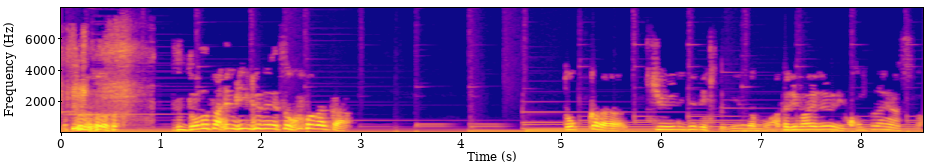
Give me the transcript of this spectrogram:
う。そのどのタイミングでそこをなん。か、どっから急に出てきてみん。なもう当たり前のようにコンプライアンスなん。て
